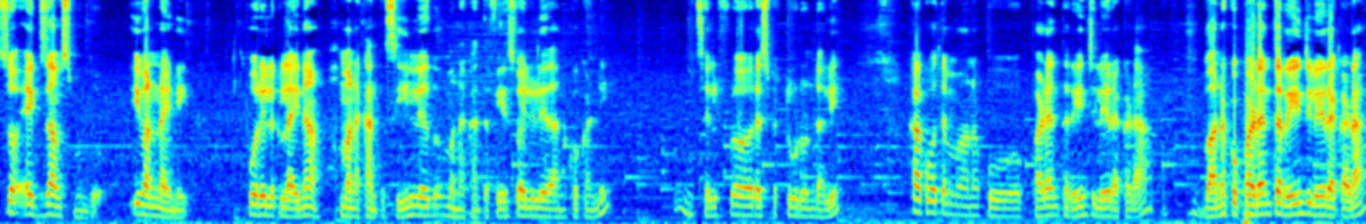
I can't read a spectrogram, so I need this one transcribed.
సో ఎగ్జామ్స్ ముందు ఇవన్నీ అయినాయి. పూరీలకు లైనా మనకంత సీన్ లేదు మనకంత ఫేస్ వాల్యూ లేదు అనుకోకండి. Hmm, సెల్ఫ్ రెస్పెక్ట్ uh, కూడా ఉండాలి. కాకపోతే మనకు పడేంత రేంజ్ లేరు అక్కడ. మనకు పడేంత రేంజ్ లేరు అక్కడ.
